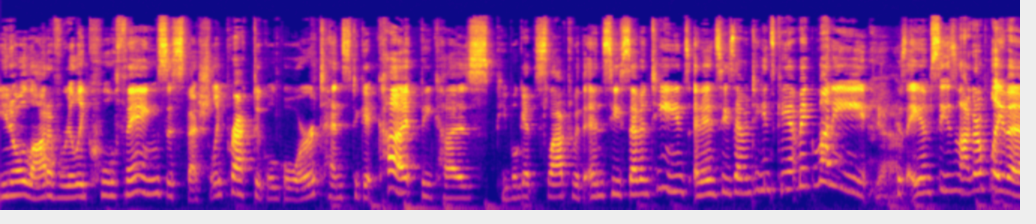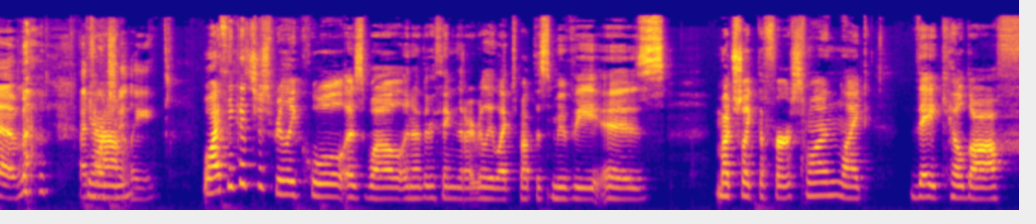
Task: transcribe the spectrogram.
you know, a lot of really cool things, especially practical gore, tends to get cut because people get slapped with NC 17s, and NC 17s can't make money Yeah. because AMC is not going to play them, unfortunately. Well, I think it's just really cool as well. Another thing that I really liked about this movie is much like the first one, like they killed off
